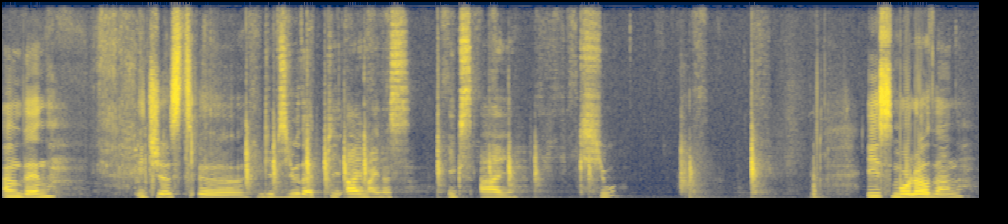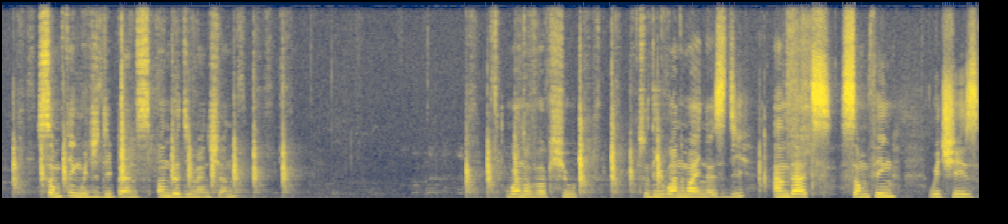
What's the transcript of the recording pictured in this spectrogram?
And then it just uh, gives you that pi minus xi q is smaller than something which depends on the dimension 1 over q to the 1 minus d, and that's something which is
